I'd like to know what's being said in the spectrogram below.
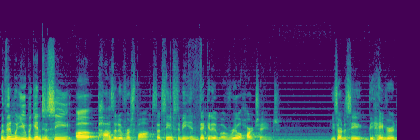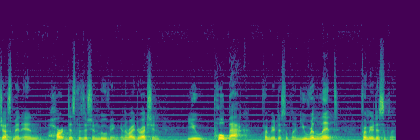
But then when you begin to see a positive response that seems to be indicative of real heart change, you start to see behavior adjustment and heart disposition moving in the right direction, you pull back from your discipline. You relent from your discipline.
